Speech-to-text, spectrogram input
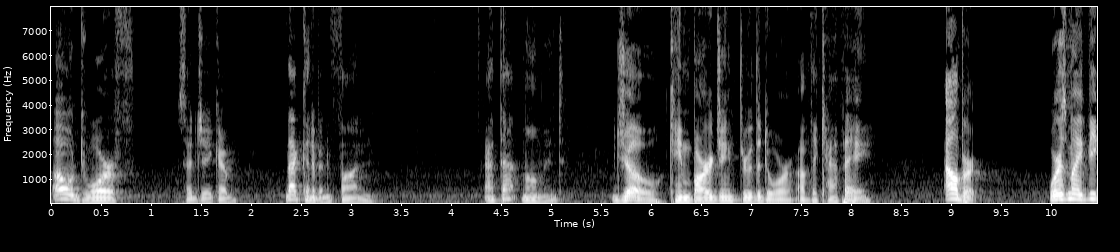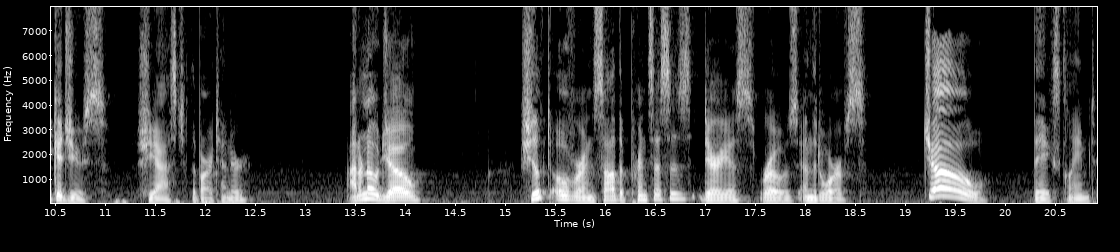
Oh, dwarf, said Jacob. That could have been fun. At that moment, Joe came barging through the door of the cafe. Albert, where's my Vika juice? she asked the bartender. I don't know, Joe. She looked over and saw the princesses, Darius, Rose, and the dwarfs. Joe! they exclaimed.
